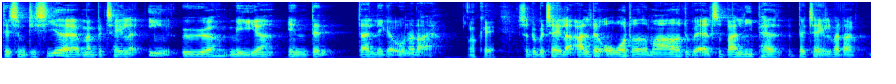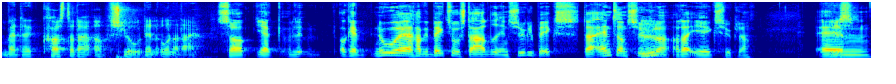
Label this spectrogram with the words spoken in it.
det som de siger er, at man betaler en øre mere end den, der ligger under dig. Okay. Så du betaler aldrig overdrevet meget, du vil altid bare lige betale, hvad, der, hvad det koster dig at slå den under dig. Så jeg, okay, nu uh, har vi begge to startet en cykelbix. Der er Anton cykler, mm. og der er Erik cykler. Yes. Um,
